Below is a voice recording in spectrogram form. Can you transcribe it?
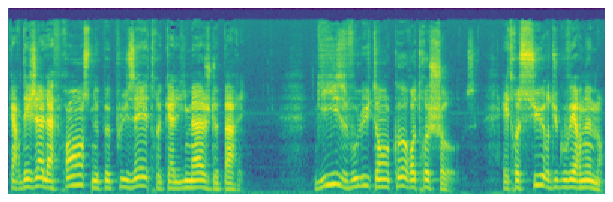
car déjà la France ne peut plus être qu'à l'image de Paris. Guise voulut encore autre chose, être sûr du gouvernement.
